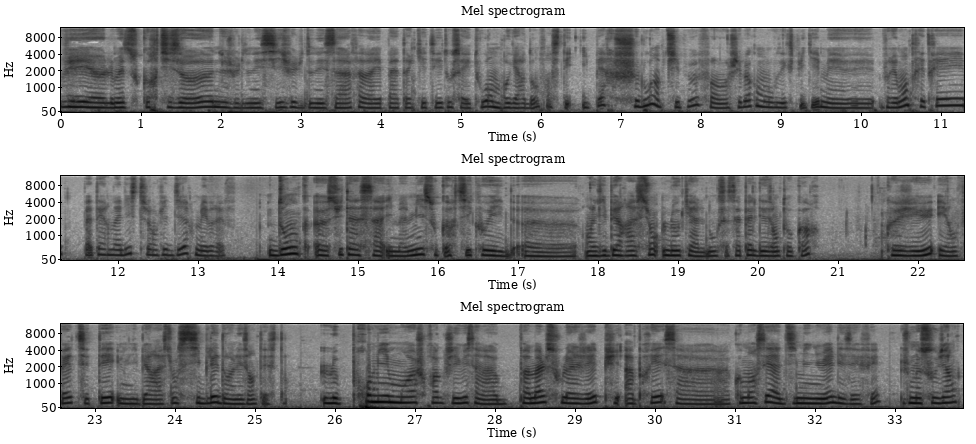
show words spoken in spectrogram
vais euh, le mettre sous cortisone, je vais lui donner ci, je vais lui donner ça, enfin pas t'inquiéter, tout ça et tout, en me regardant, enfin c'était hyper chelou un petit peu, enfin je sais pas comment vous expliquer, mais vraiment très très paternaliste j'ai envie de dire, mais bref. Donc euh, suite à ça, il m'a mis sous corticoïdes euh, en libération locale, donc ça s'appelle des antocorps que j'ai eu et en fait c'était une libération ciblée dans les intestins. Le premier mois je crois que j'ai eu ça m'a pas mal soulagé puis après ça a commencé à diminuer les effets. Je me souviens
